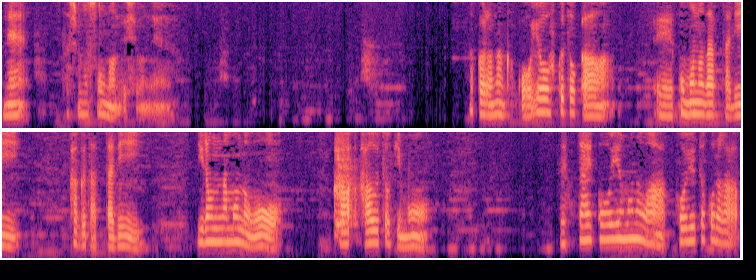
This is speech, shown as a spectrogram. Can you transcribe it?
ね。私もそうなんですよね。だからなんかこう洋服とか、えー、小物だったり、家具だったり、いろんなものを買うときも、絶対こういうものは、こういうところが、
